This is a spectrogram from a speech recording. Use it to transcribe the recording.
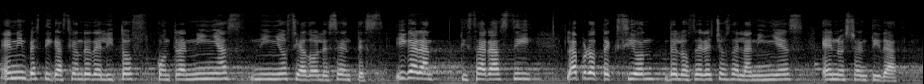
en Investigación de Delitos contra Niñas, Niños y Adolescentes y garantizar así la protección de los derechos de la niñez en nuestra entidad.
